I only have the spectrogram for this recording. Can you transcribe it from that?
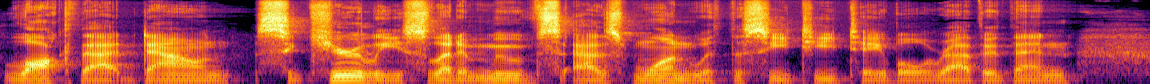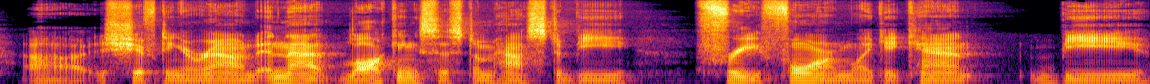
lock that down securely so that it moves as one with the CT table rather than uh, shifting around. And that locking system has to be free form, like it can't be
